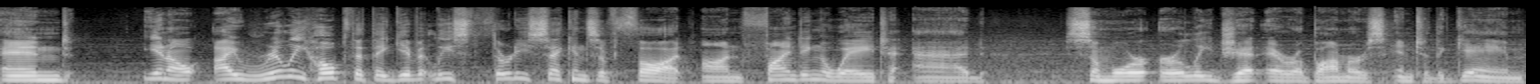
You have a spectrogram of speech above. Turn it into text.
And, you know, I really hope that they give at least 30 seconds of thought on finding a way to add some more early jet era bombers into the game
